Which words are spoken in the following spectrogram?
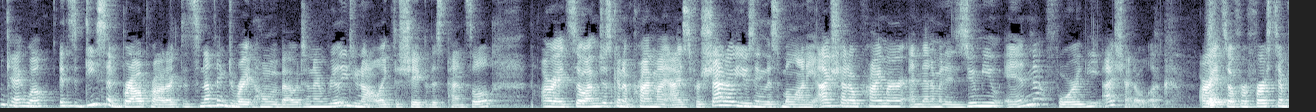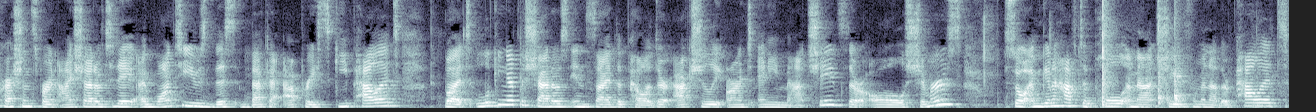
Okay, well, it's a decent brow product. It's nothing to write home about, and I really do not like the shape of this pencil. All right, so I'm just gonna prime my eyes for shadow using this Milani eyeshadow primer, and then I'm gonna zoom you in for the eyeshadow look. All right, so for first impressions for an eyeshadow today, I want to use this Becca Après Ski palette, but looking at the shadows inside the palette, there actually aren't any matte shades. They're all shimmers. So I'm gonna have to pull a matte shade from another palette.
